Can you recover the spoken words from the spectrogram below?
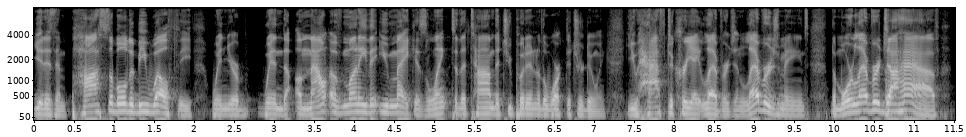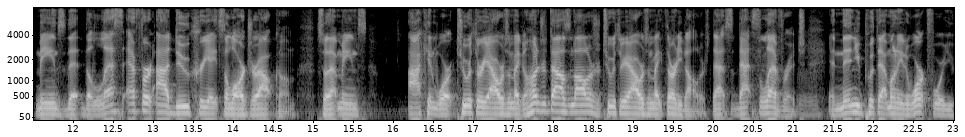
It is impossible to be wealthy when you're when the amount of money that you make is linked to the time that you put into the work that you're doing. You have to create leverage, and leverage means the more leverage I have means that the less effort I do creates a larger outcome. So that means I can work two or three hours and make hundred thousand dollars, or two or three hours and make thirty dollars. That's that's leverage, mm-hmm. and then you put that money to work for you.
